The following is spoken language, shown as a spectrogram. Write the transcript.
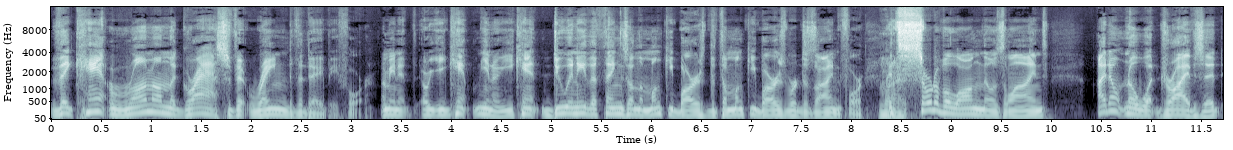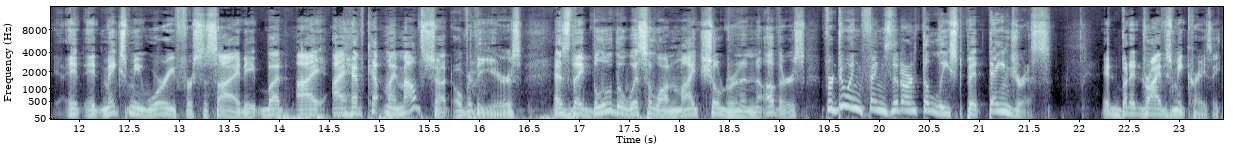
They can't run on the grass if it rained the day before. I mean, it, or you can't, you know, you can't do any of the things on the monkey bars that the monkey bars were designed for. Right. It's sort of along those lines. I don't know what drives it. It it makes me worry for society, but I, I have kept my mouth shut over the years as they blew the whistle on my children and others for doing things that aren't the least bit dangerous. It, but it drives me crazy.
